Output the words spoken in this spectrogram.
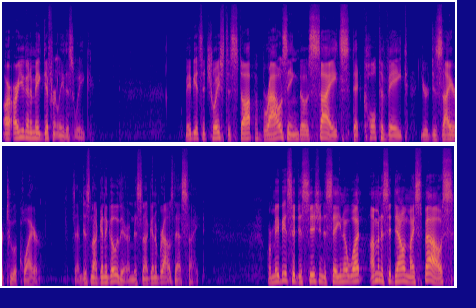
are, are you going to make differently this week? Maybe it's a choice to stop browsing those sites that cultivate your desire to acquire. So I'm just not going to go there. I'm just not going to browse that site. Or maybe it's a decision to say, you know what, I'm going to sit down with my spouse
